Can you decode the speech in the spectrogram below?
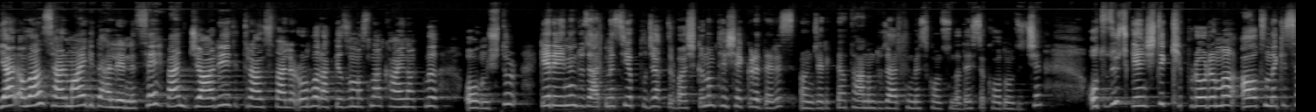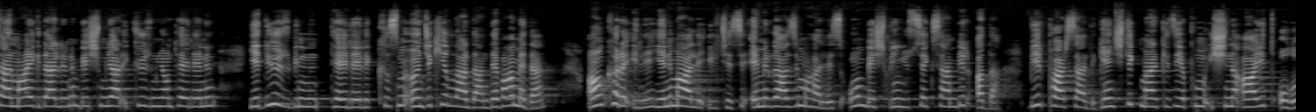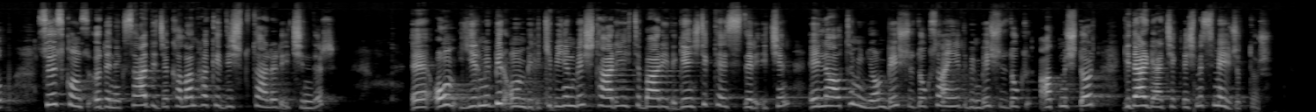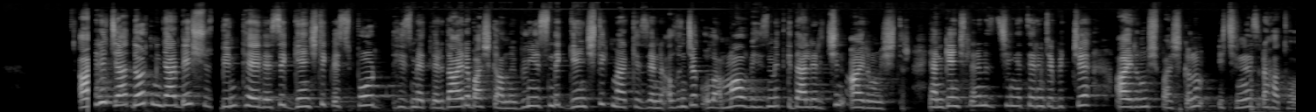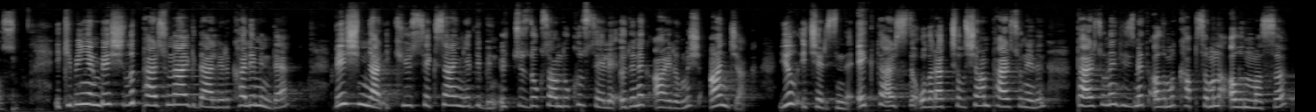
yer alan sermaye giderlerinin sehven cari transferler olarak yazılmasından kaynaklı olmuştur. Gereğinin düzeltmesi yapılacaktır başkanım. Teşekkür ederiz. Öncelikle hatanın düzeltilmesi konusunda destek olduğunuz için. 33 Gençlik Programı altındaki sermaye giderlerinin 5 milyar 200 milyon TL'nin 700 bin TL'lik kısmı önceki yıllardan devam eden Ankara ili Yeni Mahalle ilçesi Emirgazi Mahallesi 15181 ada bir parselde gençlik merkezi yapımı işine ait olup söz konusu ödenek sadece kalan hak ediş tutarları içindir. Ee, on- 21.11.2025 tarihi itibariyle gençlik tesisleri için 56 milyon 597 bin 564 gider gerçekleşmesi mevcuttur. Ayrıca 4 milyar 500 bin TL'si Gençlik ve Spor Hizmetleri Daire Başkanlığı bünyesinde gençlik merkezlerine alınacak olan mal ve hizmet giderleri için ayrılmıştır. Yani gençlerimiz için yeterince bütçe ayrılmış başkanım, içiniz rahat olsun. 2025 yılı personel giderleri kaleminde 5 milyar 287 bin 399 TL ödenek ayrılmış ancak yıl içerisinde ek tersi olarak çalışan personelin personel hizmet alımı kapsamına alınması,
